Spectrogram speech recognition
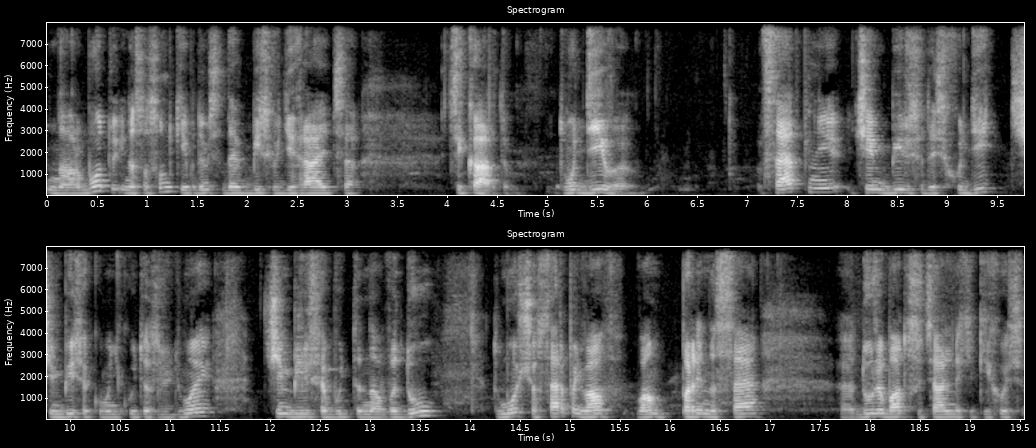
на, роботу і на стосунки, і подивимося, де більше відіграються ці карти. Тому діви. В серпні, чим більше десь ходіть, чим більше комунікуйте з людьми, чим більше будьте на виду, тому що серпень вам, вам принесе е, дуже багато соціальних якихось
